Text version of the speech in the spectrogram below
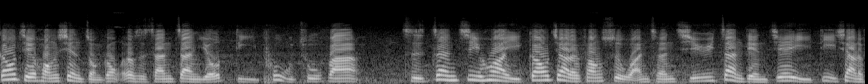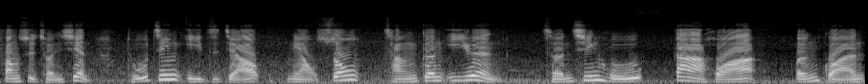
高捷黄线总共二十三站，由底铺出发。此站计划以高架的方式完成，其余站点皆以地下的方式呈现。途经椅子角、鸟松、长庚医院、澄清湖、大华、本馆、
